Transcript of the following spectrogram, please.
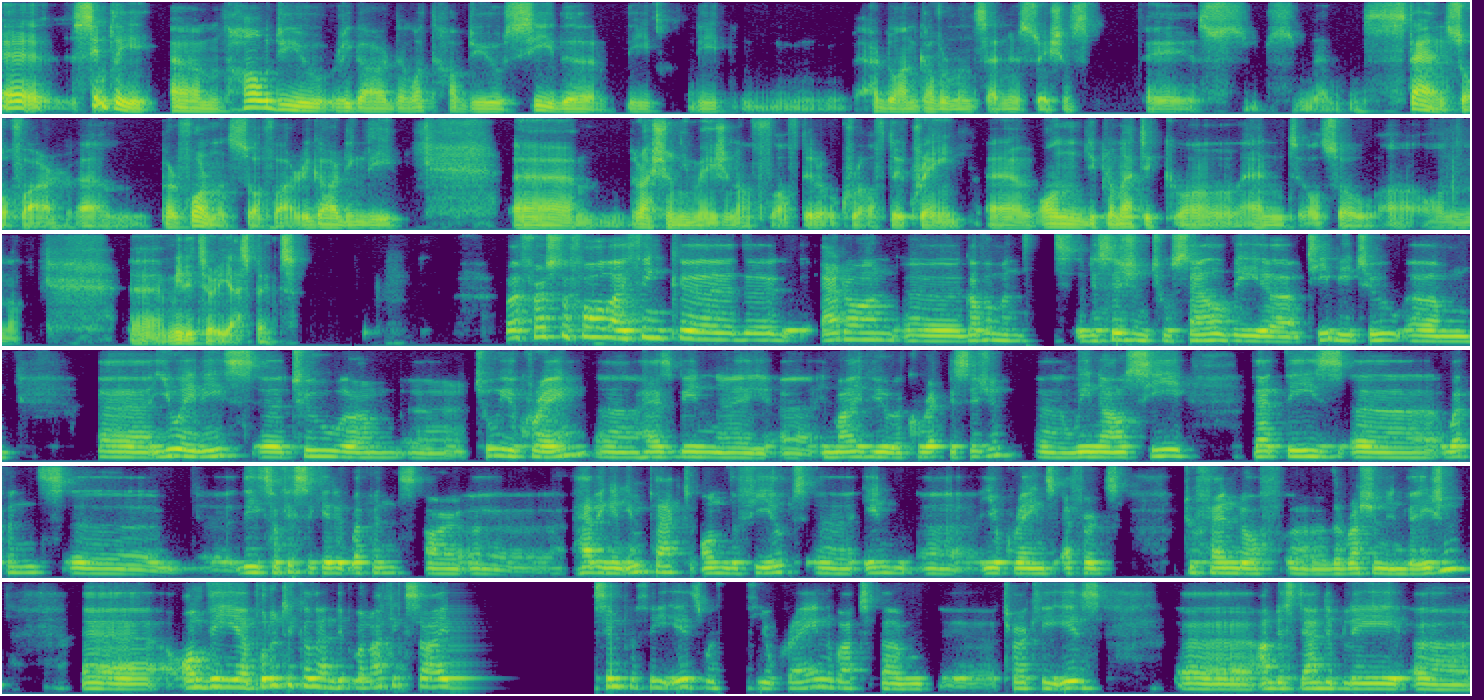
Uh, simply, um, how do you regard and what? How do you see the the the Erdogan government's administration's uh, stand so far, um, performance so far regarding the um, Russian invasion of, of the of the Ukraine uh, on diplomatic uh, and also uh, on uh, military aspects? Well, first of all, I think uh, the Erdogan uh, government's decision to sell the uh, TB2 um, UAVs uh, uh, to um, uh, to Ukraine has been, a, in my view, a correct decision. we now see that these weapons, these sophisticated weapons, are having an impact on the field in Ukraine's efforts to fend off the Russian invasion. Uh, on the uh, political and diplomatic side, sympathy is with Ukraine, but um, uh, Turkey is understandably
